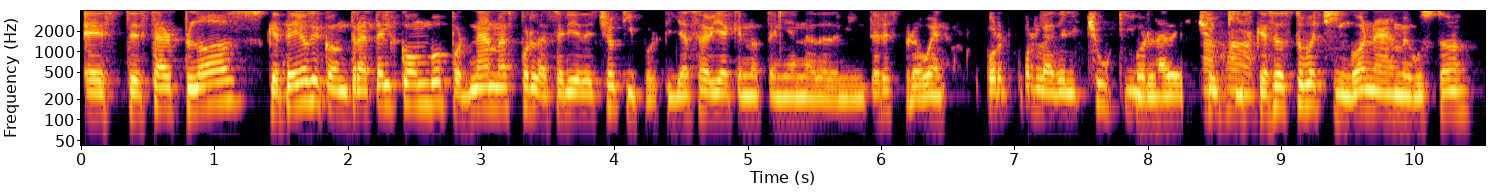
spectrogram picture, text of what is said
este Star Plus, que te digo que contraté el combo por nada más por la serie de Chucky, porque ya sabía que no tenía nada de mi interés, pero bueno, Por, por la del Chucky. por la de Chucky, Ajá. que eso estuvo chingona, me gustó.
